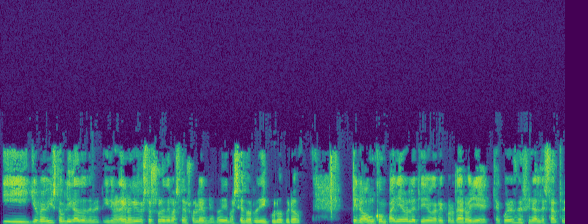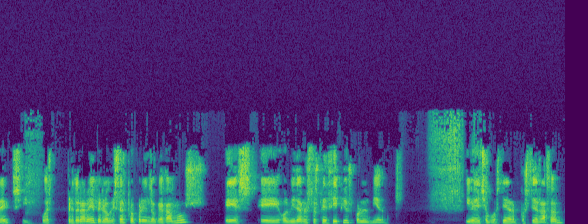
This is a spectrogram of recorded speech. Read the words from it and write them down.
Y yo me he visto obligado, de, y de verdad que no quiero que esto suene demasiado solemne, ¿no? Y demasiado ridículo, pero, pero a un compañero le he tenido que recordar, oye, ¿te acuerdas del final de Star Trek? Sí. Pues perdóname, pero lo que estás proponiendo que hagamos es eh, olvidar nuestros principios por el miedo. Y me ha dicho, pues tienes, pues tienes razón.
